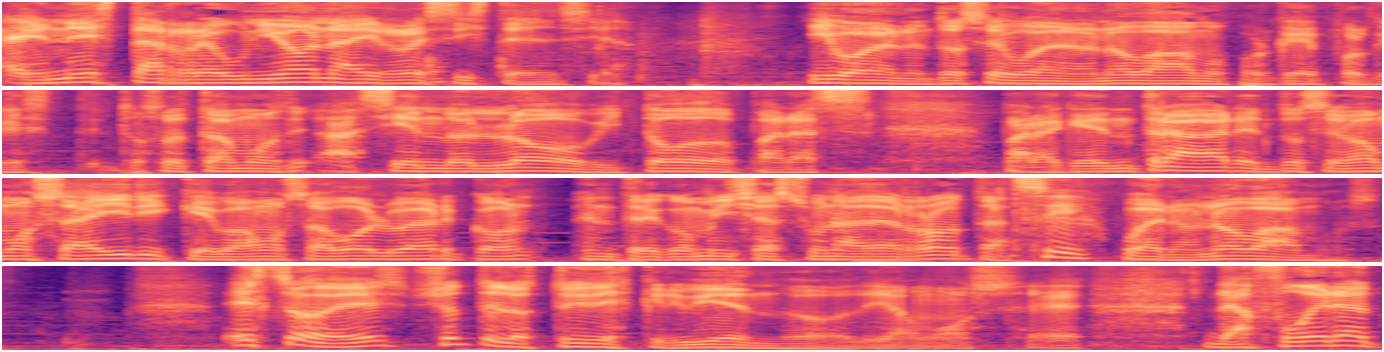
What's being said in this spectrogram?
en esta reunión hay resistencia. Y bueno, entonces, bueno, no vamos porque, porque nosotros estamos haciendo el lobby todo para, para que entrar, entonces vamos a ir y que vamos a volver con, entre comillas, una derrota. Sí. Bueno, no vamos. Esto es, yo te lo estoy describiendo, digamos. eh, de afuera,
